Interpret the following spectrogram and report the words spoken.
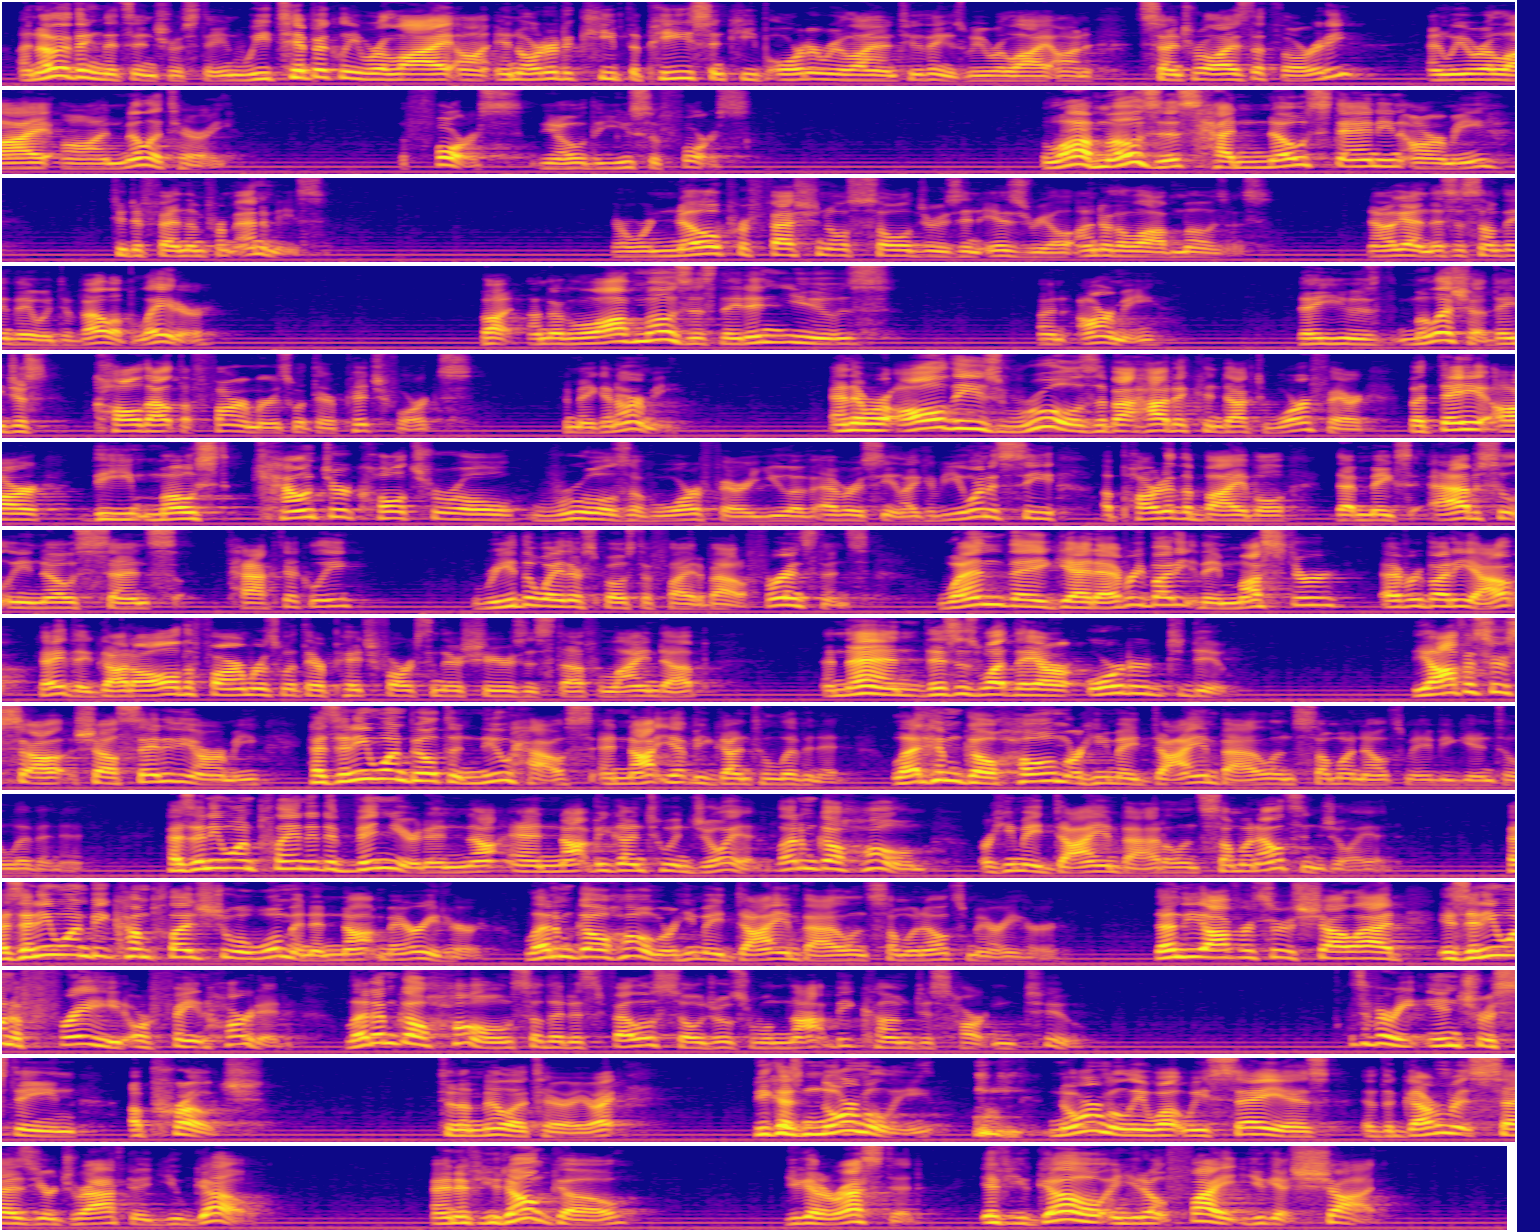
Another thing that's interesting, we typically rely on, in order to keep the peace and keep order, rely on two things. We rely on centralized authority and we rely on military, the force, you know, the use of force. The law of Moses had no standing army to defend them from enemies. There were no professional soldiers in Israel under the law of Moses. Now, again, this is something they would develop later, but under the law of Moses, they didn't use an army, they used militia. They just called out the farmers with their pitchforks to make an army. And there were all these rules about how to conduct warfare, but they are the most countercultural rules of warfare you have ever seen. Like, if you want to see a part of the Bible that makes absolutely no sense tactically, read the way they're supposed to fight a battle. For instance, when they get everybody, they muster everybody out, okay? They've got all the farmers with their pitchforks and their shears and stuff lined up. And then this is what they are ordered to do the officers shall say to the army, Has anyone built a new house and not yet begun to live in it? Let him go home, or he may die in battle, and someone else may begin to live in it. Has anyone planted a vineyard and not, and not begun to enjoy it? Let him go home, or he may die in battle, and someone else enjoy it. Has anyone become pledged to a woman and not married her? Let him go home, or he may die in battle, and someone else marry her. Then the officers shall add, Is anyone afraid or faint hearted? Let him go home, so that his fellow soldiers will not become disheartened too. It's a very interesting approach to the military, right? Because normally, normally what we say is if the government says you're drafted, you go. And if you don't go, you get arrested. If you go and you don't fight, you get shot,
